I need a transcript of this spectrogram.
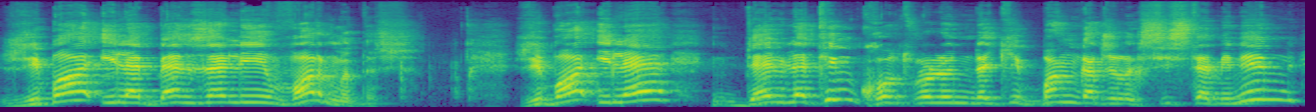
riba ile benzerliği var mıdır? Riba ile devletin kontrolündeki bankacılık sisteminin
